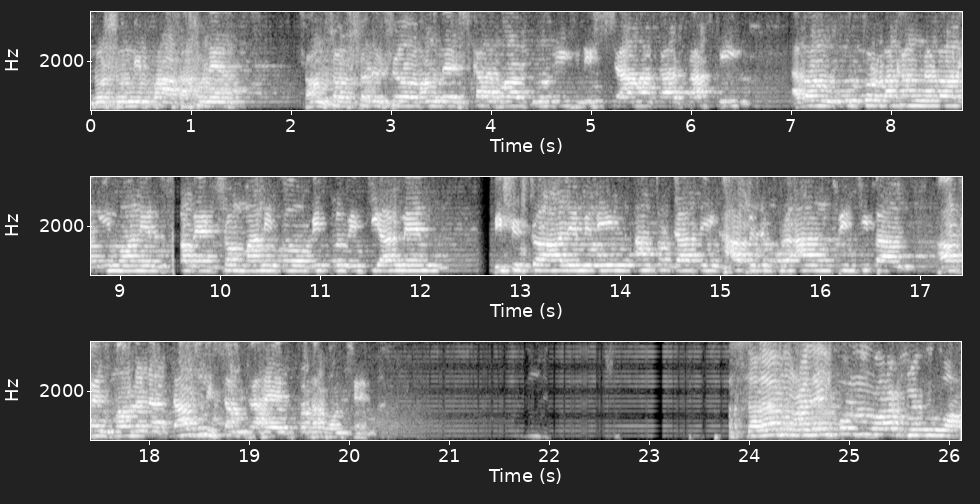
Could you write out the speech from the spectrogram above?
নরসিংদীর পাঁচ আসনের সংসদ সদস্য বাংলাদেশ কারাবাদ পুলিশ বিশ্বা মার্কার প্রার্থী এবং উত্তর বাখাননগর ইউনিয়নের সাবেক সম্মানিত বিপ্লবী চেয়ারম্যান, বিশিষ্ট আলেম আন্তর্জাতিক হাফেজ কোরআন প্রিন্সিপাল হাফেজ মাওলানা তাজুল ইসলাম সাহেব কথা বলছেন। আসসালামু আলাইকুম ওয়া রাহমাতুল্লাহ।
